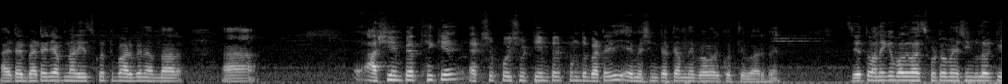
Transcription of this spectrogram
আর এটা ব্যাটারি আপনার ইউজ করতে পারবেন আপনার আশি এম্পিয়ার থেকে একশো পঁয়ষট্টি এম্পিয়ার পর্যন্ত ব্যাটারি এই মেশিনটাতে আপনি ব্যবহার করতে পারবেন। যেহেতু অনেকে বলে ভাই ছোটো মেশিনগুলো কি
